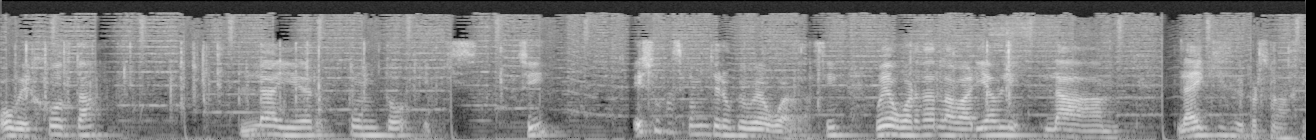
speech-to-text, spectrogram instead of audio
obj player.x, ¿sí? Eso es básicamente lo que voy a guardar, ¿sí? Voy a guardar la variable, la, la x del personaje.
